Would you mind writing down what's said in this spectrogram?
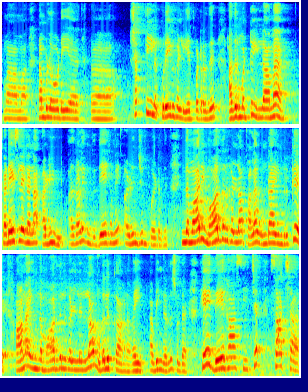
மா மா- நம்மளுடைய சக்தியில் குறைவுகள் ஏற்படுறது. அது மட்டும் இல்லாமல் கடைசியில் என்னென்னா அழிவு. அதனால் இந்த தேகமே அழிஞ்சும் போயிடுறது இந்த மாதிரி மாறுதல்கள்லாம் பல உண்டாயின்ருக்கு. ஆனால் இந்த மாறுதல்கள் எல்லாம் உடலுக்கானவை அப்படிங்கிறது சொல்கிறார் ஹே தேகா சீச்ச சாச்சார.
